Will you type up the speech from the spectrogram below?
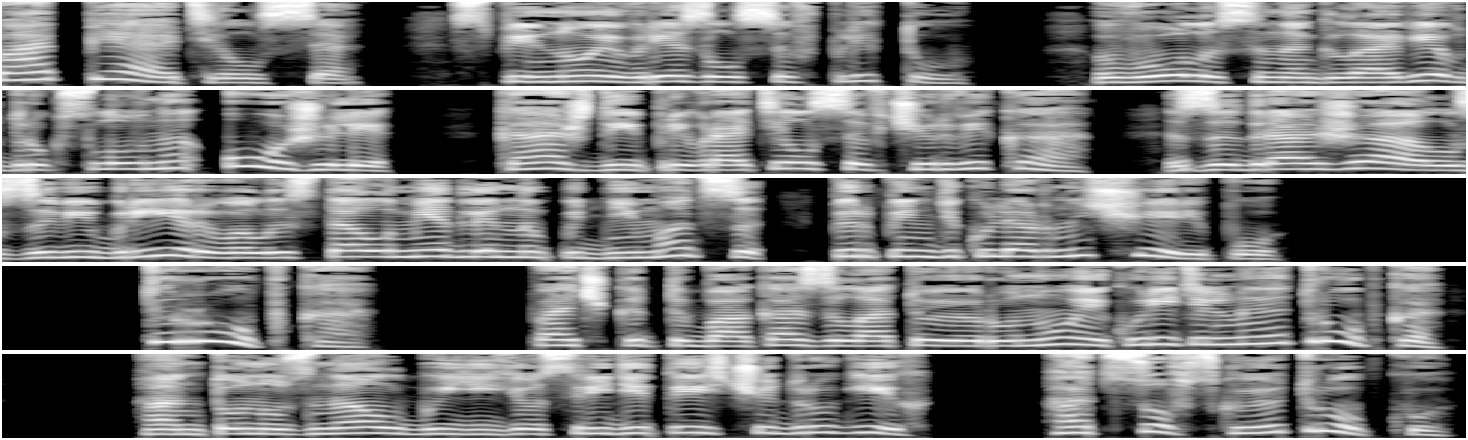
попятился, спиной врезался в плиту. Волосы на голове вдруг словно ожили, каждый превратился в червяка, задрожал, завибрировал и стал медленно подниматься перпендикулярно черепу. Трубка! Пачка табака золотое руно и курительная трубка. Антон узнал бы ее среди тысячи других. Отцовскую трубку.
